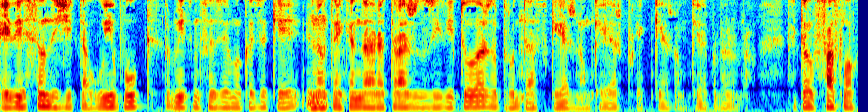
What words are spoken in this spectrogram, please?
a edição digital, o e-book, permite-me fazer uma coisa que é: não tenho que andar atrás dos editores a perguntar se queres, não queres, porque é que queres, não queres. Blá, blá, blá. Então eu faço logo.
